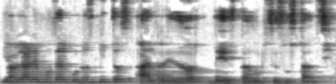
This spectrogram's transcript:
y hablaremos de algunos mitos alrededor de esta dulce sustancia.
